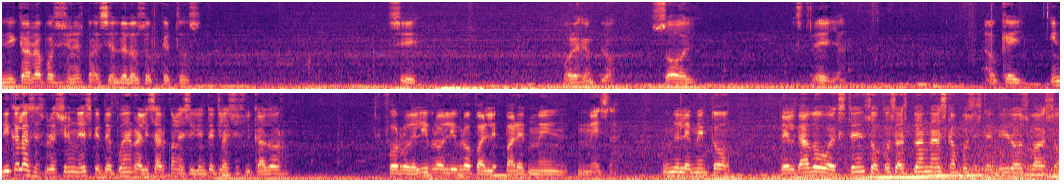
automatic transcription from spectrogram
indicar la posición espacial de los objetos. Sí. Por ejemplo, sol, estrella. Ok. Indica las expresiones que te pueden realizar con el siguiente clasificador. Forro de libro, libro, pared, mesa. Un elemento delgado o extenso, cosas planas, campos extendidos, vaso.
